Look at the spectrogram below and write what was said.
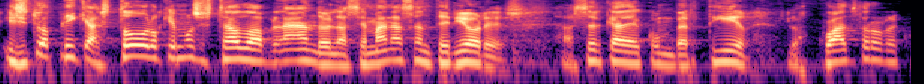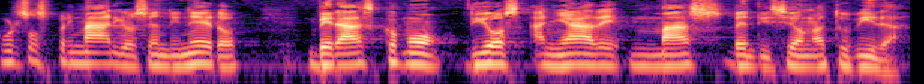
y si tú aplicas todo lo que hemos estado hablando en las semanas anteriores acerca de convertir los cuatro recursos primarios en dinero, verás cómo Dios añade más bendición a tu vida.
